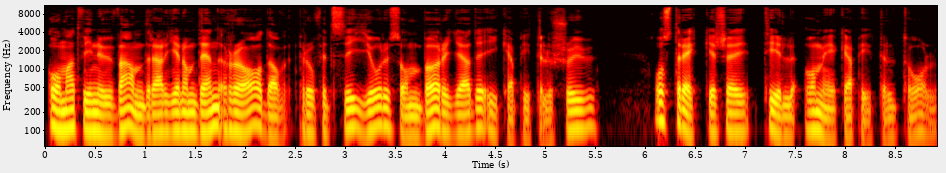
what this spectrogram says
om att vi nu vandrar genom den rad av profetior som började i kapitel 7 och sträcker sig till och med kapitel 12.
